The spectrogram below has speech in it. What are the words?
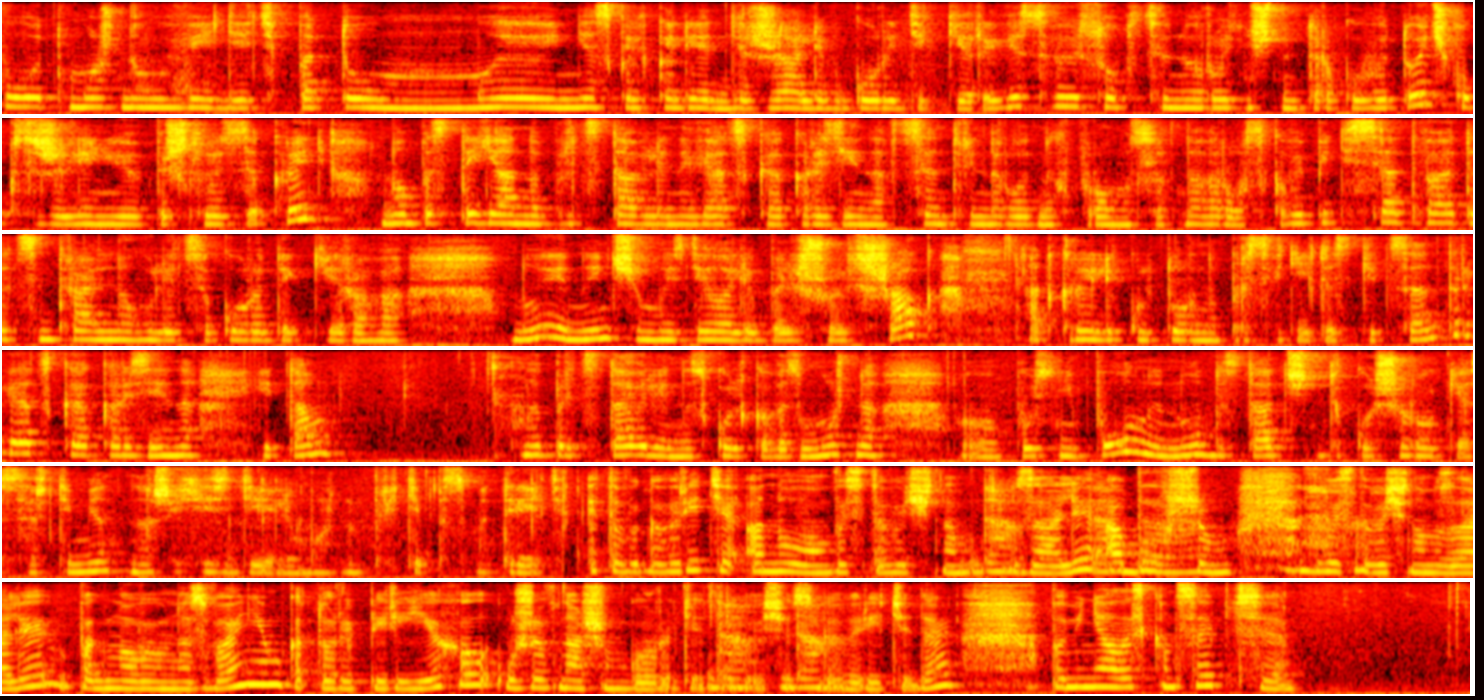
Вот, можно увидеть. Потом мы несколько лет держали в городе Кирове свою собственную розничную торговую точку. К сожалению, ее пришлось закрыть, но постоянно представлена вятская корзина в Центре народных промыслов Новоросского, 52, это центральная улица города Кирова. Ну и нынче мы сделали большой шаг, открыли культурно-просветительский центр «Вятская корзина», и там мы представили, насколько возможно, э, пусть не полный, но достаточно такой широкий ассортимент наших изделий. Можно прийти посмотреть. Это вы говорите о новом выставочном да, зале, да, о бывшем да. выставочном зале под новым названием, который переехал уже в нашем городе, да, это вы сейчас да. говорите, да? Поменялась концепция?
